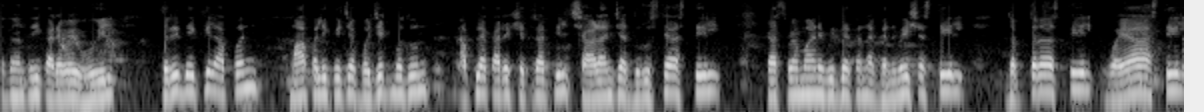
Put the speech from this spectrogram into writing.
तदनंतर ही कार्यवाही होईल. तरी देखील आपण महापालिकेच्या बजेटमधून आपल्या कार्यक्षेत्रातील शाळांच्या दुरुस्त्या असतील त्याचप्रमाणे विद्यार्थ्यांना गणवेश असतील दप्तरं असतील वह्या असतील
